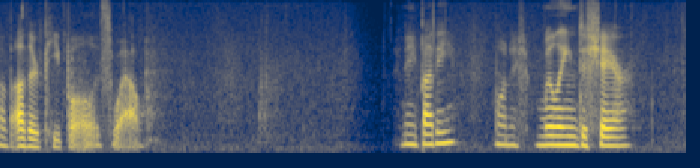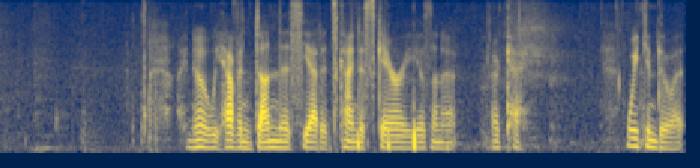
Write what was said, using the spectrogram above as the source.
of other people as well. Anybody want willing to share? I know we haven't done this yet. It's kind of scary, isn't it? Okay. We can do it.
